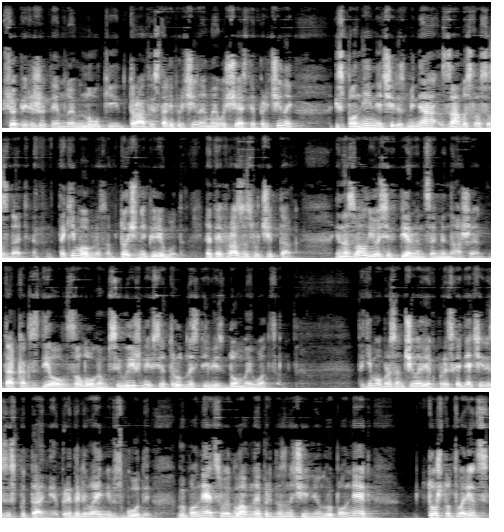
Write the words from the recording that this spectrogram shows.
Все пережитые мной внуки и траты стали причиной моего счастья, причиной исполнение через меня замысла Создателя. Таким образом, точный перевод этой фразы звучит так. «И назвал Иосиф первенца Минаше, так как сделал залогом Всевышний все трудности и весь дом моего отца». Таким образом, человек, происходя через испытания, преодолевая невзгоды, выполняет свое главное предназначение. Он выполняет то, что Творец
